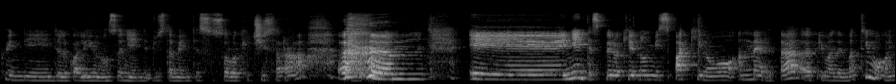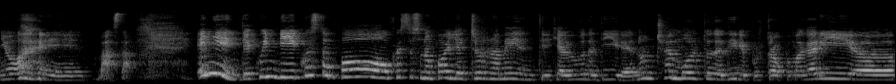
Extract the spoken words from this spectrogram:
quindi delle quali io non so niente, giustamente, so solo che ci sarà. Ehm, e niente, spero che non mi spacchino a merda eh, prima del matrimonio e basta. E niente, quindi questi sono un po' gli aggiornamenti che avevo da dire, non c'è molto da dire purtroppo, magari uh,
